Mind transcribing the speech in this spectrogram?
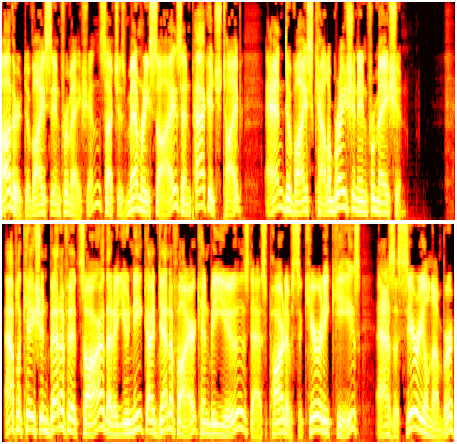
other device information such as memory size and package type, and device calibration information. Application benefits are that a unique identifier can be used as part of security keys, as a serial number,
